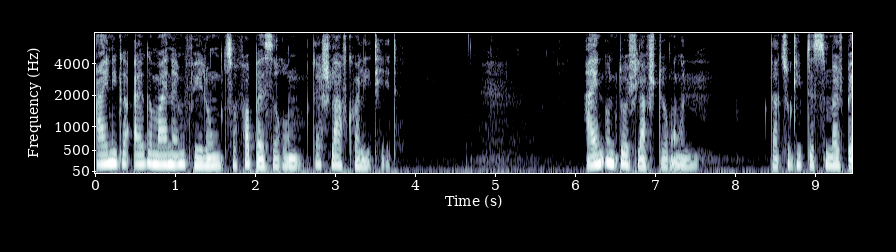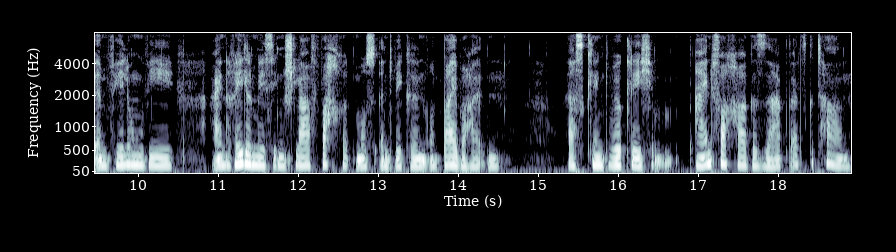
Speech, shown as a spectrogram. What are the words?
einige allgemeine Empfehlungen zur Verbesserung der Schlafqualität. Ein- und Durchschlafstörungen. Dazu gibt es zum Beispiel Empfehlungen wie einen regelmäßigen Schlaf-Wach-Rhythmus entwickeln und beibehalten. Das klingt wirklich einfacher gesagt als getan.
